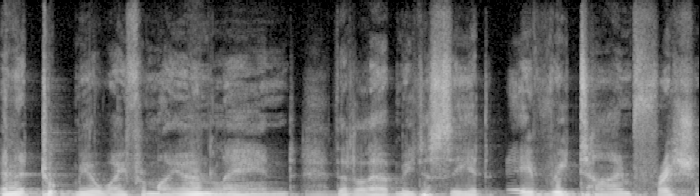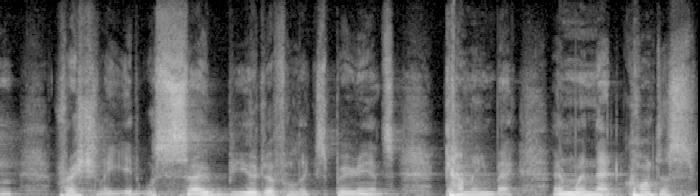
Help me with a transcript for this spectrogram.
And it took me away from my own land mm. that allowed me to see it every time fresh and freshly. It was so beautiful experience coming back. And when that Qantas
